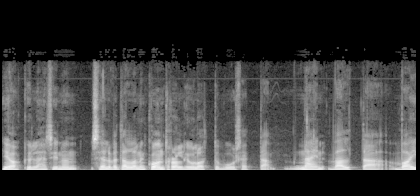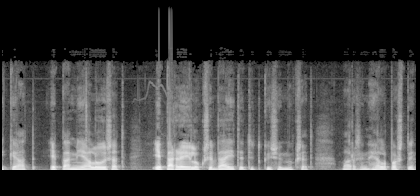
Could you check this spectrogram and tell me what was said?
Joo, kyllähän siinä on selvä tällainen kontrolliulottuvuus, että näin välttää vaikeat, epämieluisat, epäreiluksi väitetyt kysymykset varsin helposti.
